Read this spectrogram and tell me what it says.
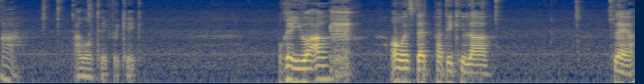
Ah, I won't take the cake. Okay, you are always that particular player.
